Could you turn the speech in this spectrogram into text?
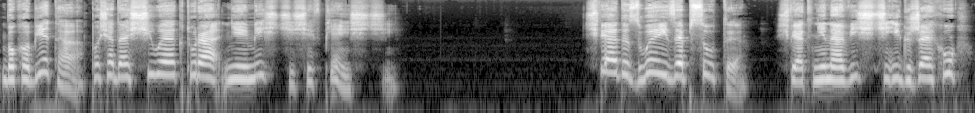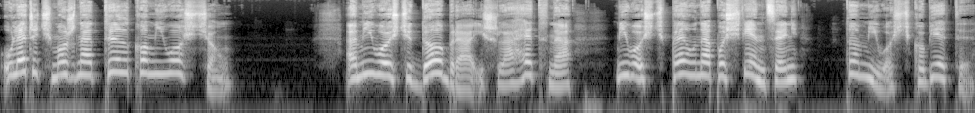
bo kobieta posiada siłę, która nie mieści się w pięści. Świat zły i zepsuty, świat nienawiści i grzechu uleczyć można tylko miłością. A miłość dobra i szlachetna, miłość pełna poświęceń, to miłość kobiety.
